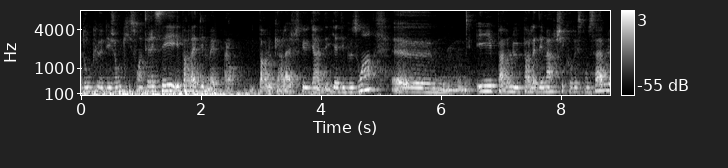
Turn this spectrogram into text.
donc des gens qui sont intéressés et par la alors par le carrelage, parce qu'il y, y, a des besoins, euh, par, la démarche éco-responsable,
